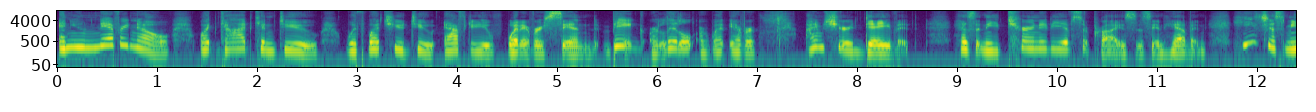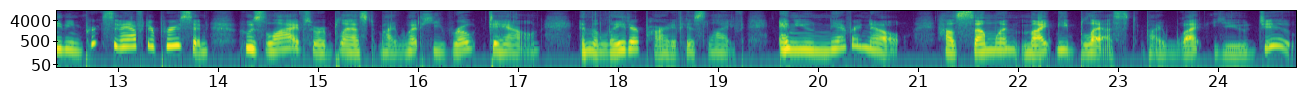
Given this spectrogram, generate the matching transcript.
And you never know what God can do with what you do after you've whatever sinned, big or little or whatever. I'm sure David has an eternity of surprises in heaven. He's just meeting person after person whose lives were blessed by what he wrote down in the later part of his life. And you never know how someone might be blessed by what you do.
